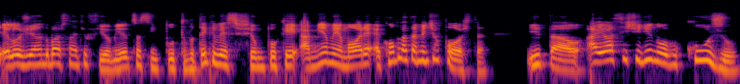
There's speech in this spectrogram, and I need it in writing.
elogiando bastante o filme. E eu disse assim, puta, vou ter que ver esse filme porque a minha memória é completamente oposta e tal. Aí eu assisti de novo Cujo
